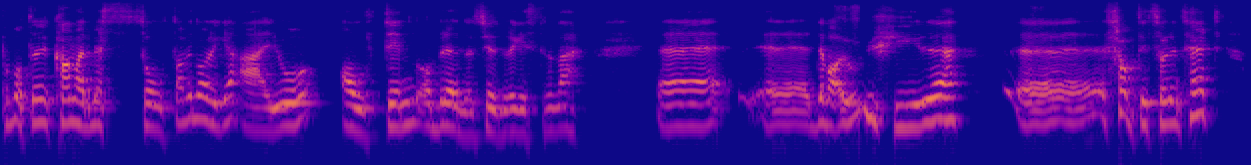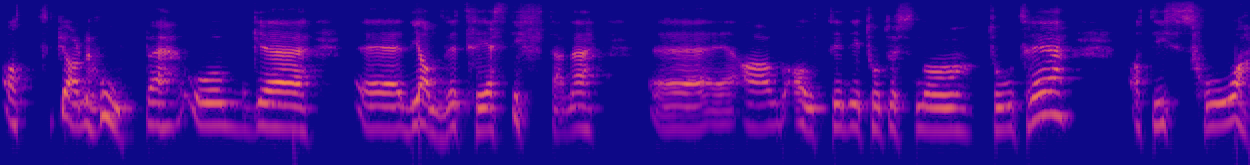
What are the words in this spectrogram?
på en måte kan være mest stolt av i Norge, er jo Altinn og Brønnøysundregistrene. Eh, eh, det var jo uhyre eh, framtidsorientert at Bjarne Hope og eh, eh, de andre tre stifterne eh, av Altinn i 2002-2003, at de så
